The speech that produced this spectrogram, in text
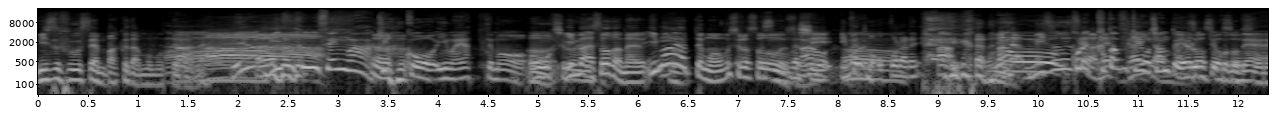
水風船爆弾も持ってるよね。あ水風船は結構今やってもうん。面白い今そうだね。今やっても面白そうだだし、あのし今でも怒られこれ片付けをちゃんとやるっていうことで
